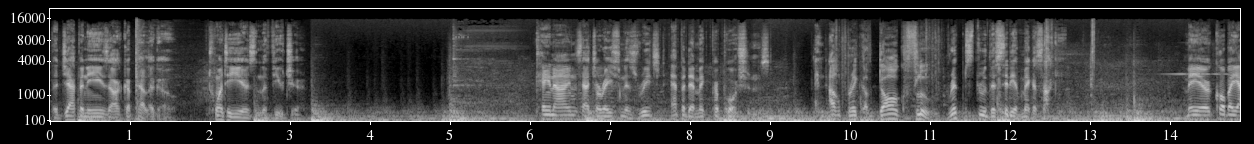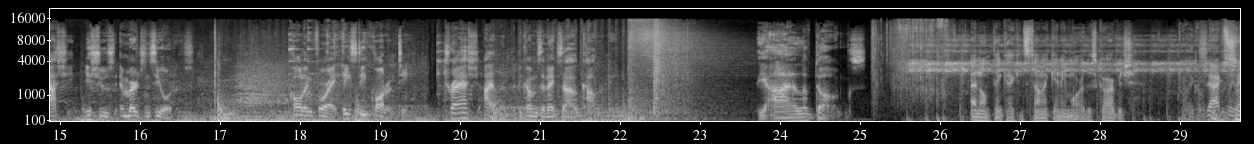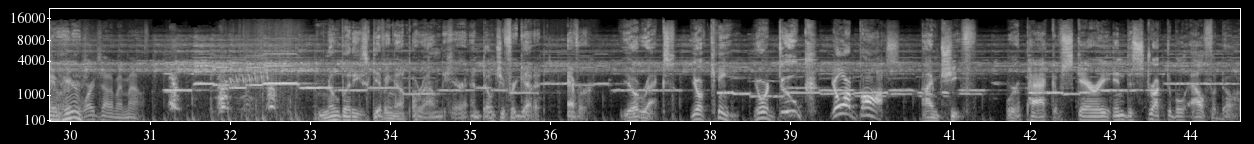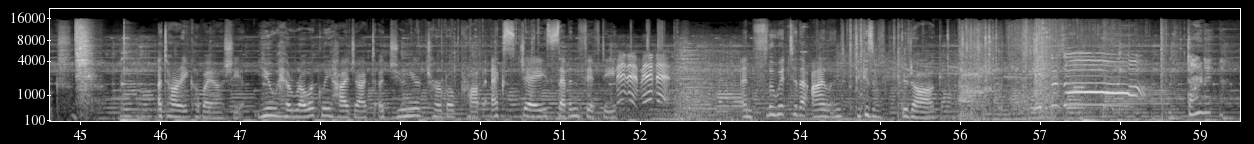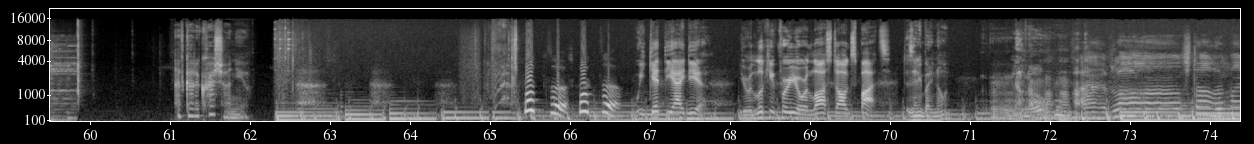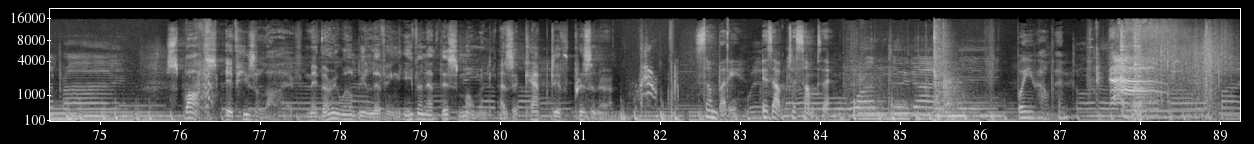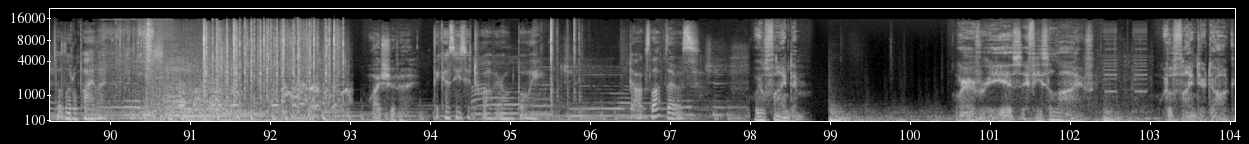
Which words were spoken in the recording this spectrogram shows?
the Japanese archipelago, 20 years in the future. Canine saturation has reached epidemic proportions. An outbreak of dog flu rips through the city of Megasaki. Mayor Kobayashi issues emergency orders, calling for a hasty quarantine. Trash Island becomes an exile colony. The Isle of Dogs. I don't think I can stomach any more of this garbage. Exactly. Same here. Words out of my mouth. Nobody's giving up around here, and don't you forget it, ever. You're Rex. You're king. You're duke. You're boss. I'm chief. We're a pack of scary, indestructible alpha dogs. Atari Kobayashi, you heroically hijacked a junior turboprop XJ750 and flew it to the island because of your dog. I've got a crush on you. Spots, spots. We get the idea. You were looking for your lost dog spots. Does anybody know him? No, no. Uh-uh. I've lost all of my pride. Spots, if he's alive, may very well be living even at this moment as a captive prisoner. Somebody is up to something. One to guide me. Will you help him? The little pilot. Why should I? Because he's a 12 year old boy. Dogs love those. We'll find him. Wherever he is, if he's alive, we'll find your dog.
